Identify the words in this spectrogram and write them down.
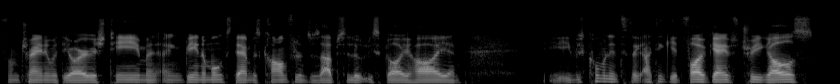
from training with the Irish team and, and being amongst them, his confidence was absolutely sky high, and he was coming into the. I think he had five games, three goals,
